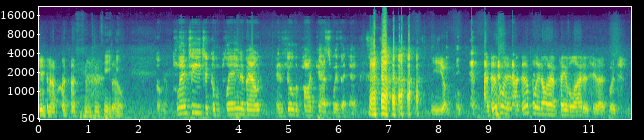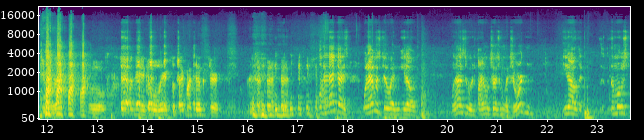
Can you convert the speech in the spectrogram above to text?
you know. so So plenty to complain about and fill the podcast with ahead. Yep. I definitely, I definitely don't have tableitis yet, which you know, that Oh, check with me in a couple weeks to check my temperature. Well, heck, guys, when I was doing, you know, when I was doing Final Judgment with Jordan, you know, the, the most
